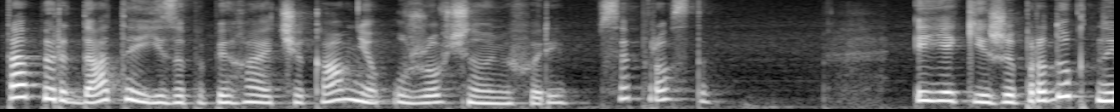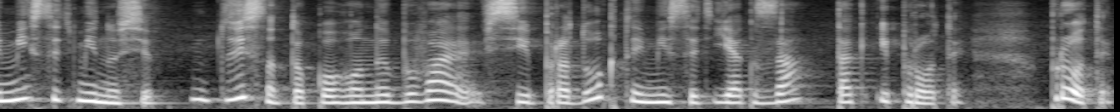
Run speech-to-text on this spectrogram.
та передати її запобігаючи камням у жовчному міхурі. Все просто. І який же продукт не містить мінусів? Звісно, такого не буває. Всі продукти містять як за, так і проти. Проти.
